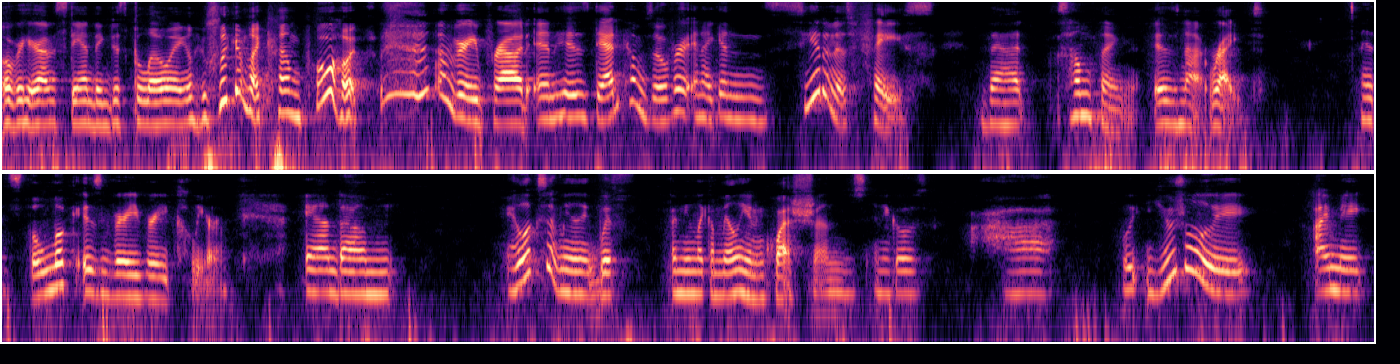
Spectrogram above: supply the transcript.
over here. I'm standing just glowing. Look at my compote. I'm very proud. And his dad comes over and I can see it in his face that something is not right. It's the look is very, very clear. And um, he looks at me with, I mean, like a million questions. And he goes, ah, well, usually I make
